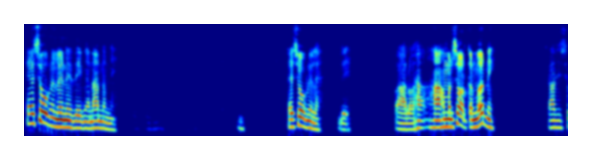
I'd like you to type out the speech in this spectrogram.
แท้โชคนี่เลยในเต็งอันนั้นนั่นนี่แท้โชคนี่แหละ ป่าลอยฮะหามันสอดกันเมดนี่ชาติโช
